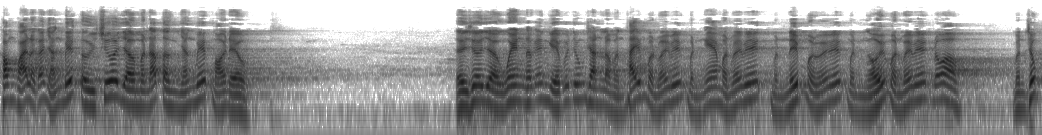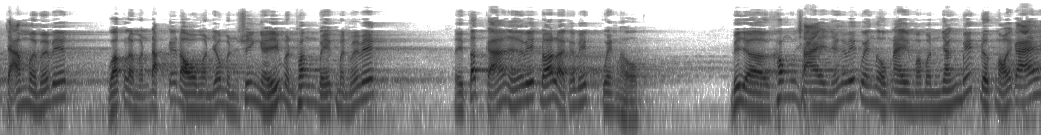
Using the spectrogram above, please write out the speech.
không phải là cái nhận biết từ xưa giờ mình đã từng nhận biết mọi điều. Thì xưa giờ quen theo cái nghiệp của chúng sanh là mình thấy mình mới biết, mình nghe mình mới biết, mình nếm mình mới biết, mình ngửi mình mới biết, đúng không? Mình xúc chạm mình mới biết. Hoặc là mình đặt cái đầu mình vô mình suy nghĩ, mình phân biệt mình mới biết. Thì tất cả những cái biết đó là cái biết quen thuộc. Bây giờ không xài những cái biết quen thuộc này mà mình nhận biết được mọi cái,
